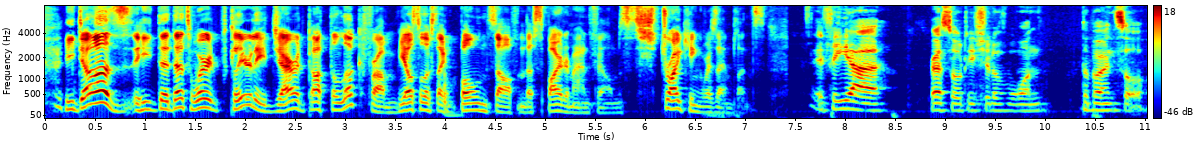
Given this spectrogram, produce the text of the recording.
He does. He. That's where clearly Jarrett got the look from. He also looks like Bonesaw from the Spider-Man films. Striking resemblance. If he uh wrestled, he should have worn the bone saw.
